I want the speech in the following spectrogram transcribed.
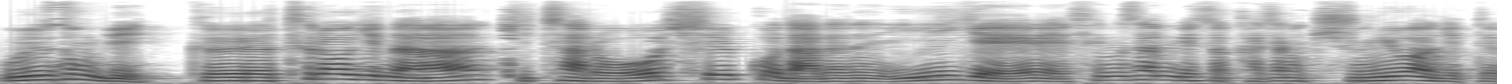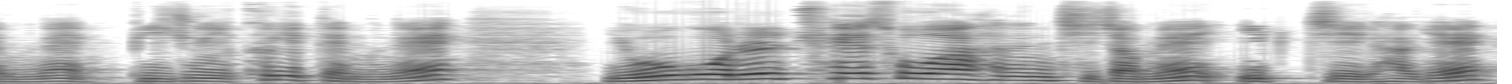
운송비, 그 트럭이나 기차로 싣고 나르는 이게 생산비에서 가장 중요하기 때문에 비중이 크기 때문에 요거를 최소화하는 지점에 입지하게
